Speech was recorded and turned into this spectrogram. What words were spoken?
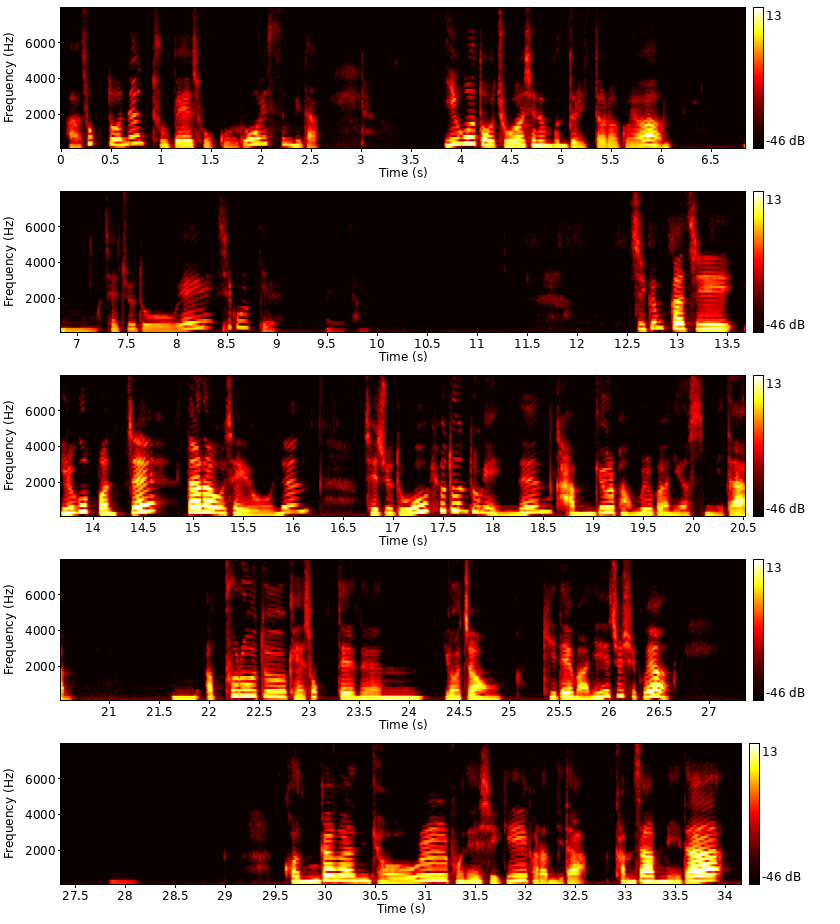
아, 속도는 두 배속으로 했습니다. 이거 더 좋아하시는 분들 있더라고요. 음, 제주도의 시골길. 네, 잠... 지금까지 일곱 번째 따라오세요는 제주도 효돈동에 있는 감귤 박물관이었습니다. 음, 앞으로도 계속되는 여정 기대 많이 해주시고요. 음, 건강한 겨울 보내시기 바랍니다. 감사합니다.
